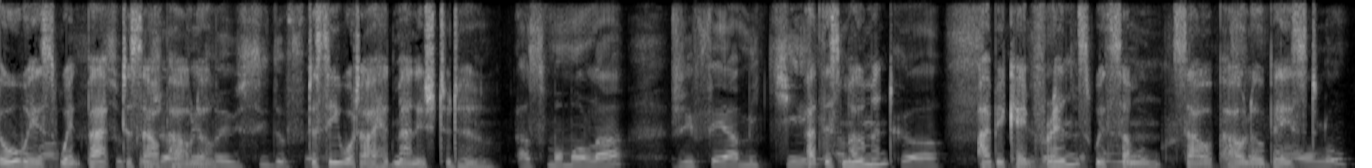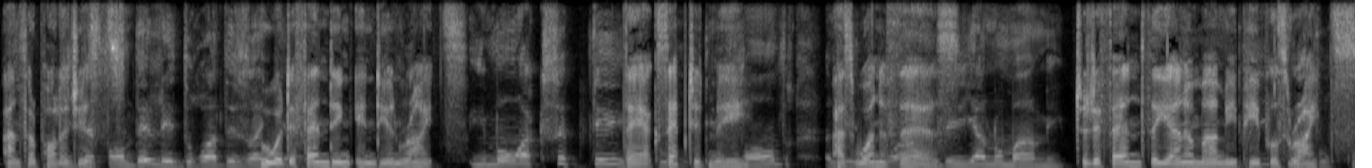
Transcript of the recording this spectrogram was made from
always went back to Sao Paulo to see what I had managed to do. À ce moment-là, At this moment, euh, I became friends with some Sao Paulo based anthropologists who were defending Indian rights. They accepted me as one of theirs to defend the Yanomami people's rights.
